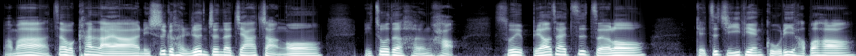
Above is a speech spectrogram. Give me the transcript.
妈妈，在我看来啊，你是个很认真的家长哦，你做的很好，所以不要再自责喽，给自己一点鼓励好不好？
